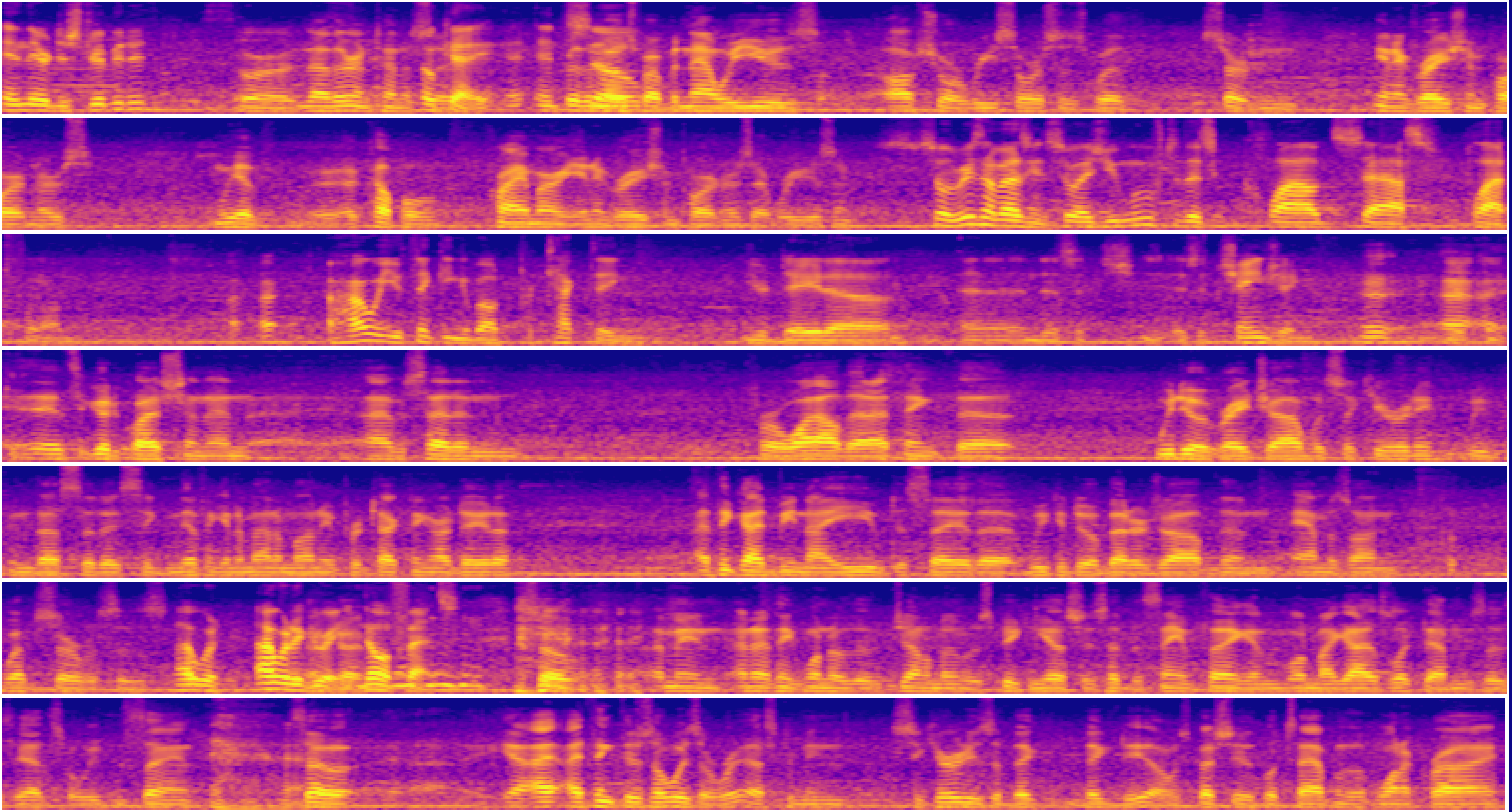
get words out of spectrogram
And they're distributed, or? Now they're in Tennessee. Okay, and For the so- most part, but now we use offshore resources with certain integration partners. We have a couple primary integration partners that we're using. So the reason I'm asking, so as you move to this cloud SaaS platform, uh, uh, how are you thinking about protecting your data and is it, is it changing? Uh, uh, It's a good question, and I've said in, for a while that I think that we do a great job with security. We've invested a significant amount of money protecting our data. I think I'd be naive to say that we could do a better job than Amazon Web Services. I would, I would agree, Okay. no offense. So, I mean, and I think one of the gentlemen who was speaking yesterday said the same thing, and one of my guys looked at me and says, yeah, that's what we've been saying. so, uh, yeah, I, I think there's always a risk. I mean, security is a big, big deal, especially with what's happened with WannaCry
